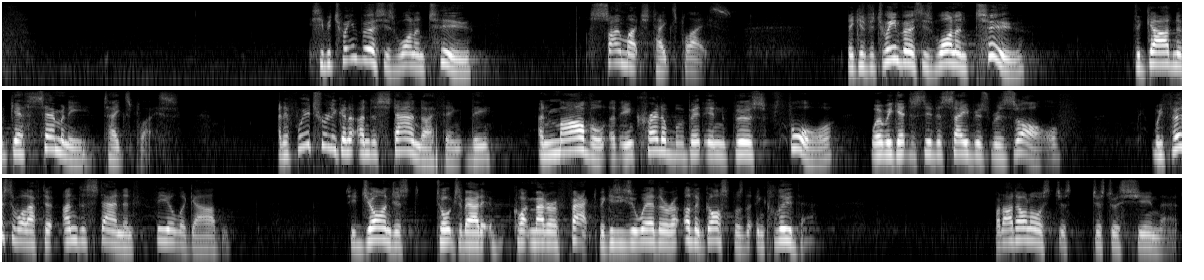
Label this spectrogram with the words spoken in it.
See, between verses 1 and 2, so much takes place. Because between verses 1 and 2, the Garden of Gethsemane takes place. And if we're truly going to understand, I think, the, and marvel at the incredible bit in verse 4, where we get to see the Saviour's resolve, we first of all have to understand and feel the garden. See, John just talks about it quite matter of fact because he's aware there are other Gospels that include that. But I don't us just, just to assume that.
